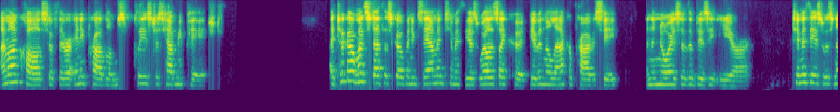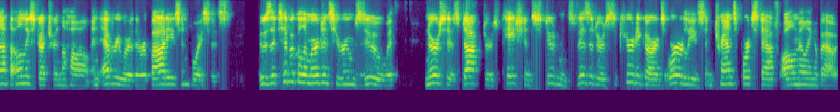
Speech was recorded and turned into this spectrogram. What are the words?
I'm on call, so if there are any problems, please just have me paged. I took out my stethoscope and examined Timothy as well as I could, given the lack of privacy and the noise of the busy ER. Timothy's was not the only stretcher in the hall, and everywhere there were bodies and voices. It was a typical emergency room zoo with nurses, doctors, patients, students, visitors, security guards, orderlies, and transport staff all milling about.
